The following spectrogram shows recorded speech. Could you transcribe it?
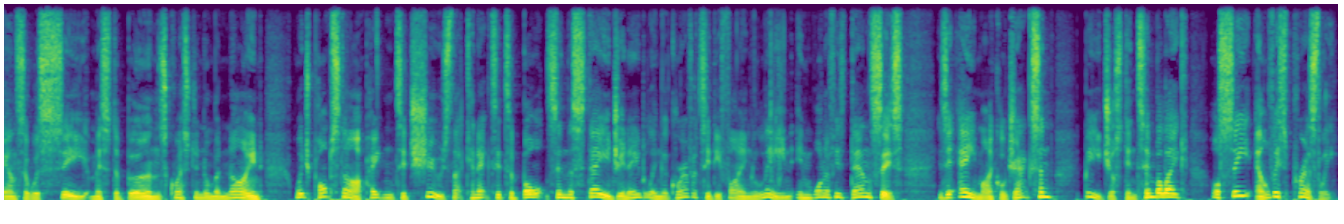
The answer was C, Mr. Burns. Question number nine. Which pop star patented shoes that connected to bolts in the stage, enabling a gravity defying lean in one of his dances? Is it A, Michael Jackson, B, Justin Timberlake, or C, Elvis Presley?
